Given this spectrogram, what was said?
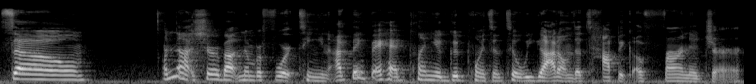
So I'm not sure about number 14. I think they had plenty of good points until we got on the topic of furniture.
